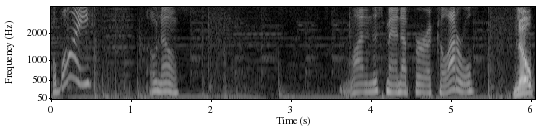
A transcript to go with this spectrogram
Goodbye! Oh no. Lining this man up for a collateral. Nope.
